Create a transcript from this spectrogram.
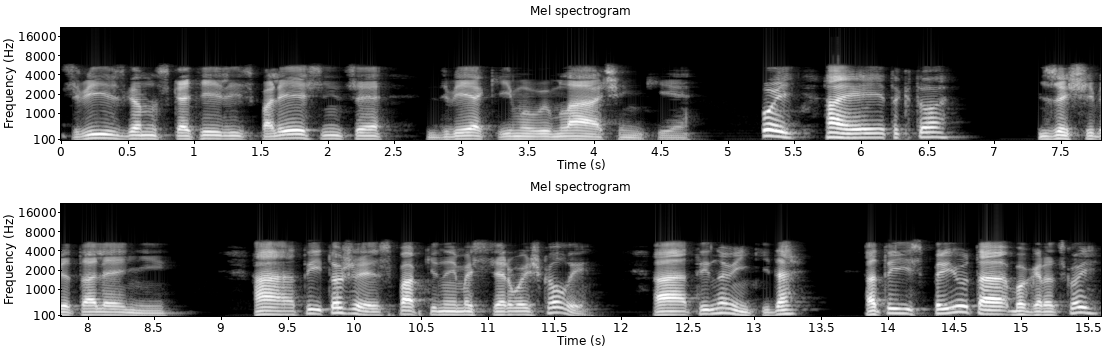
С визгом скатились по лестнице две Акимовы младшенькие. «Ой, а это кто?» — защебетали они. А ты тоже с папкиной мастеровой школы? А ты новенький, да? А ты из приюта Богородской?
